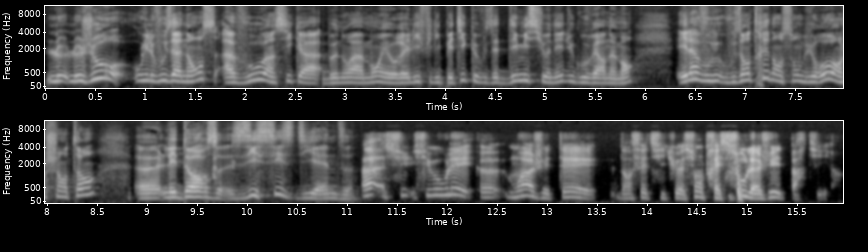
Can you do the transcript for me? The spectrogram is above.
le, jour où il vous annonce, à vous ainsi qu'à Benoît Hamon et Aurélie Filippetti, que vous êtes démissionné du gouvernement, et là vous, vous entrez dans son bureau en chantant euh, les Doors, This is the end. Ah, si, vous voulez, euh, moi j'étais dans cette situation très soulagé de partir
